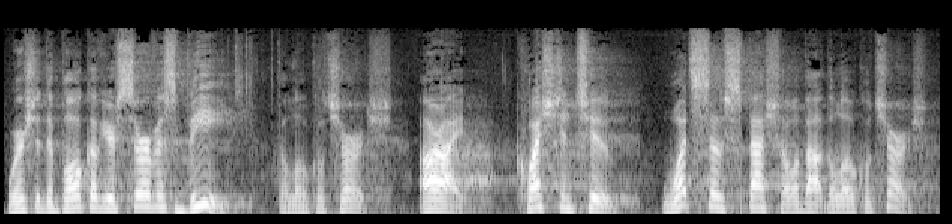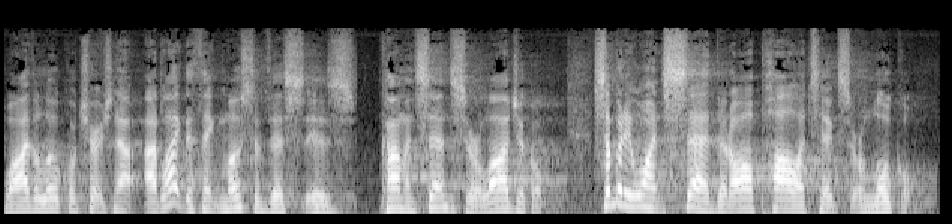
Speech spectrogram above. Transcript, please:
Where should the bulk of your service be? The local church. All right, question two. What's so special about the local church? Why the local church? Now, I'd like to think most of this is common sense or logical. Somebody once said that all politics are local.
